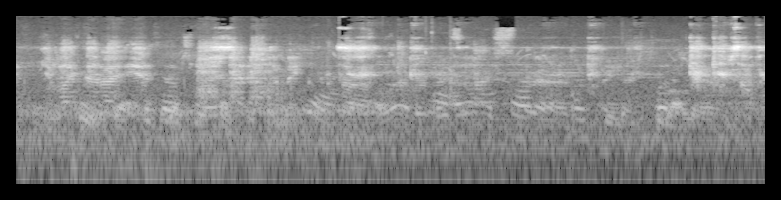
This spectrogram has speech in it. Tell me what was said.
like, you like that idea? Well, set out to make. Uh, give yourself a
